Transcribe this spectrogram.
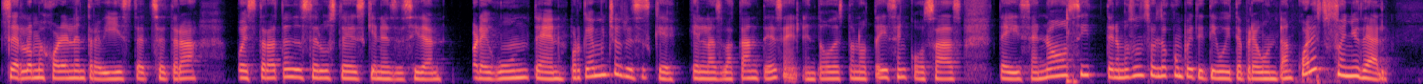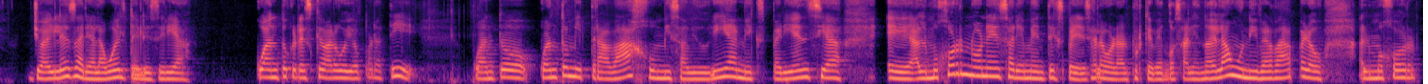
ser lo mejor en la entrevista, etcétera, pues traten de ser ustedes quienes decidan. Pregunten, porque hay muchas veces que, en las vacantes, en, todo esto, no te dicen cosas, te dicen, no, sí, tenemos un sueldo competitivo y te preguntan, ¿cuál es tu sueño ideal? Yo ahí les daría la vuelta y les diría, ¿cuánto crees que valgo yo para ti? Cuánto, cuánto mi trabajo, mi sabiduría, mi experiencia, eh, a lo mejor no necesariamente experiencia laboral porque vengo saliendo de la uni, ¿verdad? Pero a lo mejor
